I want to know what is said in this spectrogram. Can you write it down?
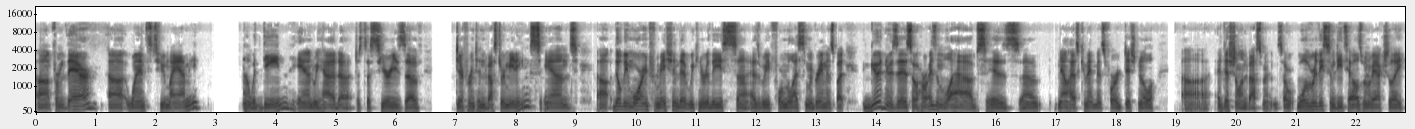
Uh, from there, uh, went to Miami uh, with Dean, and we had uh, just a series of different investor meetings. And there'll be more information that we can release as we formalize some agreements. But the good news is, so Horizen Labs has now has commitments for additional additional investment. So we'll release some details when we actually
